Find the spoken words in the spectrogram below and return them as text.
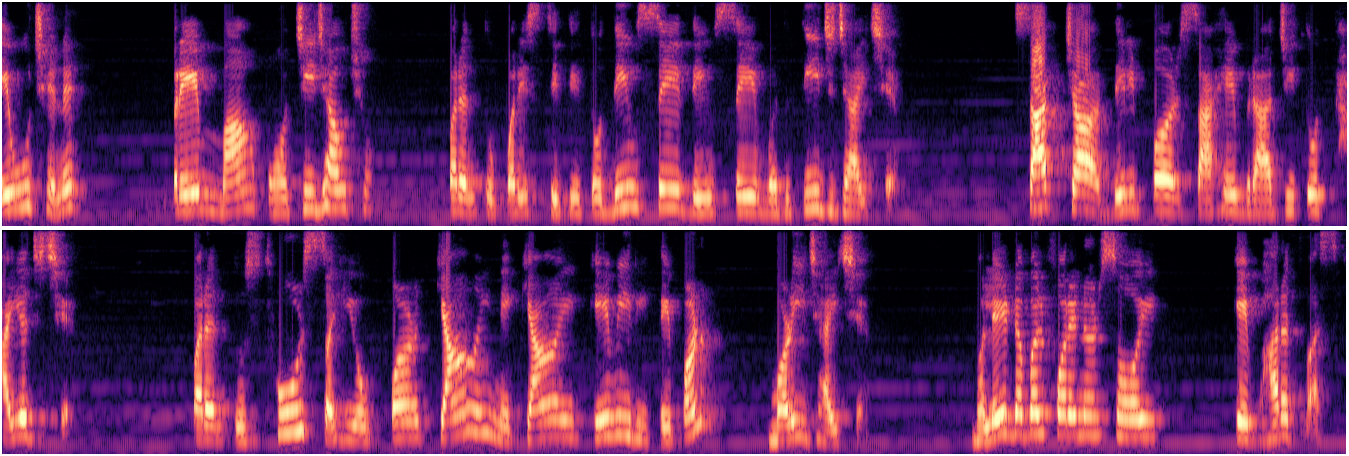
એવું છે ને, પ્રેમમાં પહોંચી જાઓ છો. પરંતુ પરિસ્થિતિ તો દિવસે દિવસે વધતી જ જાય છે. સાચા દિલ પર સાહેબ રાજી તો થાય જ છે. પરંતુ સ્થૂળ સહયોગ પણ ક્યાંય ને ક્યાંય કેવી રીતે પણ મળી જાય છે. ભલે ડબલ ફોરેનર્સ હોય કે ભારતવાસી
